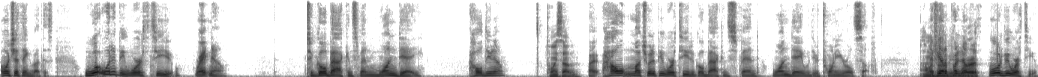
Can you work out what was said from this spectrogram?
I want you to think about this. What would it be worth to you right now to go back and spend one day? How old are you now? 27. All right, how much would it be worth to you to go back and spend one day with your 20 year old self? How much if you had to put it a be number, worth? what would it be worth to you?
